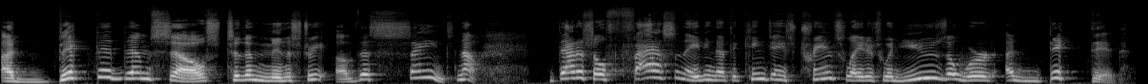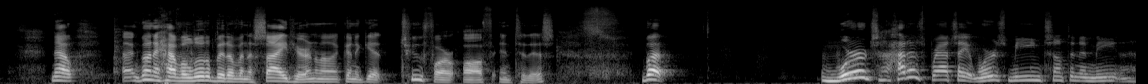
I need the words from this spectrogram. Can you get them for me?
addicted themselves to the ministry of the saints. Now, that is so fascinating that the King James translators would use a word addicted. Now, I'm going to have a little bit of an aside here, and I'm not going to get too far off into this. But words, how does Brad say it? Words mean something and mean.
